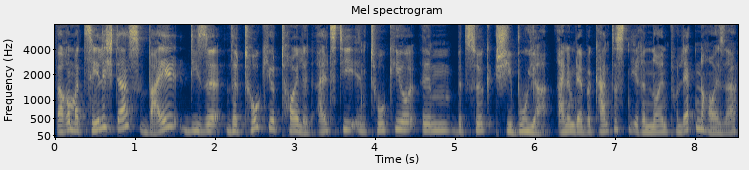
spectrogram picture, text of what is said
Warum erzähle ich das? Weil diese The Tokyo Toilet, als die in Tokio im Bezirk Shibuya, einem der bekanntesten, ihre neuen Toilettenhäuser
